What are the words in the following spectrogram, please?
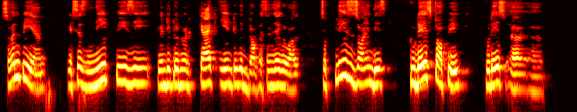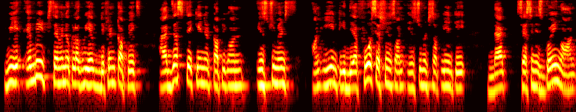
7 p.m. It says NEET PG 2021 crack ENT with Dr. Sanjay Agarwal. So please join this today's topic. Today's uh, uh, we every seven o'clock we have different topics. I've just taken a topic on instruments on ENT. There are four sessions on instruments of ENT. That session is going on.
